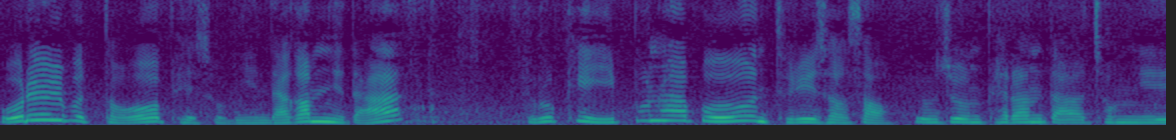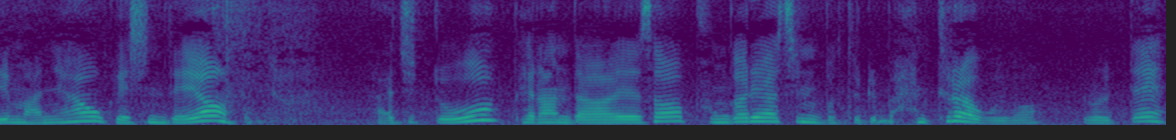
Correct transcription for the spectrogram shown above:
월요일부터 배송이 나갑니다. 이렇게 이쁜 화분 들이셔서 요즘 베란다 정리 많이 하고 계신데요. 아직도 베란다에서 분갈이 하시는 분들이 많더라고요. 이럴 때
